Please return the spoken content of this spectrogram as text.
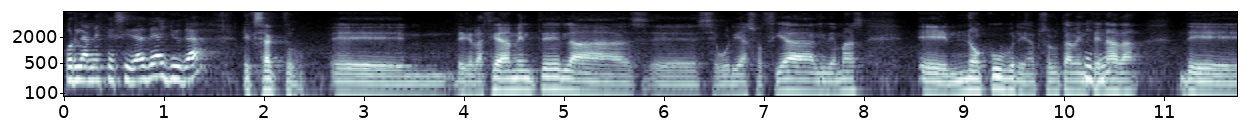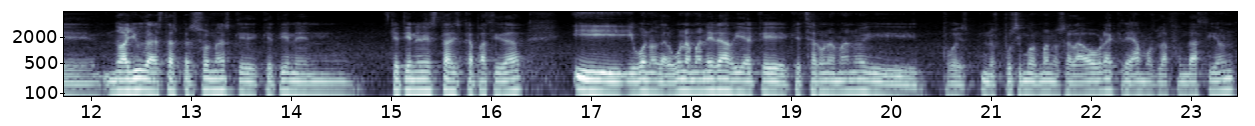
¿Por la necesidad de ayudar? Exacto. Eh, desgraciadamente la eh, seguridad social y demás eh, no cubre absolutamente nada, de, no ayuda a estas personas que, tienen, que tienen esta discapacidad y, bueno, de alguna manera había que, que echar una mano y pues nos pusimos manos a la obra, creamos la fundación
